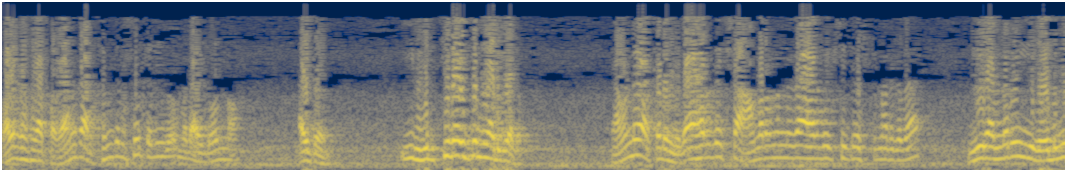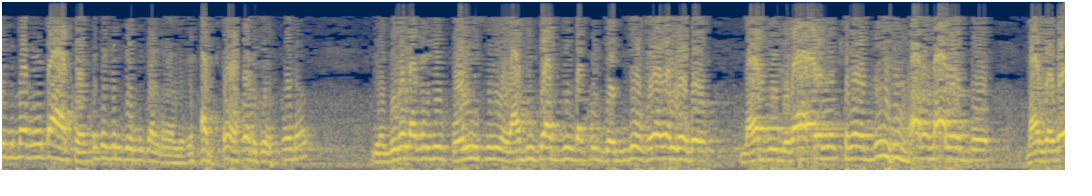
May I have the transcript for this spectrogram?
వాళ్ళకి అసలు ఆ పదానికి అర్థం తెలుసో తెలియదు మరి ఐ డోంట్ నో. అయిపోయింది ఈ మృత్యు రైతుని అడిగారు. ఏమంటే అక్కడ నిరాహార దీక్ష ఆమరణ నిరాహార దీక్ష చేస్తున్నారు కదా. మీరందరూ ఈ రోడ్డు మీద ఉన్నారంటే ఆ టెంట్ దగ్గరికి ఎందుకు వెళ్ళాలి అంటే ఒకటి చెప్పాడు. ఎందుకంటే అక్కడికి పోలీసులు లాఠీ చార్జీ తప్ప జడ్జి ఉపయోగం లేదు. మాకు ఈ నిరాహార దీక్షలు వద్దు మరణాలు వద్దు. మాకేదో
